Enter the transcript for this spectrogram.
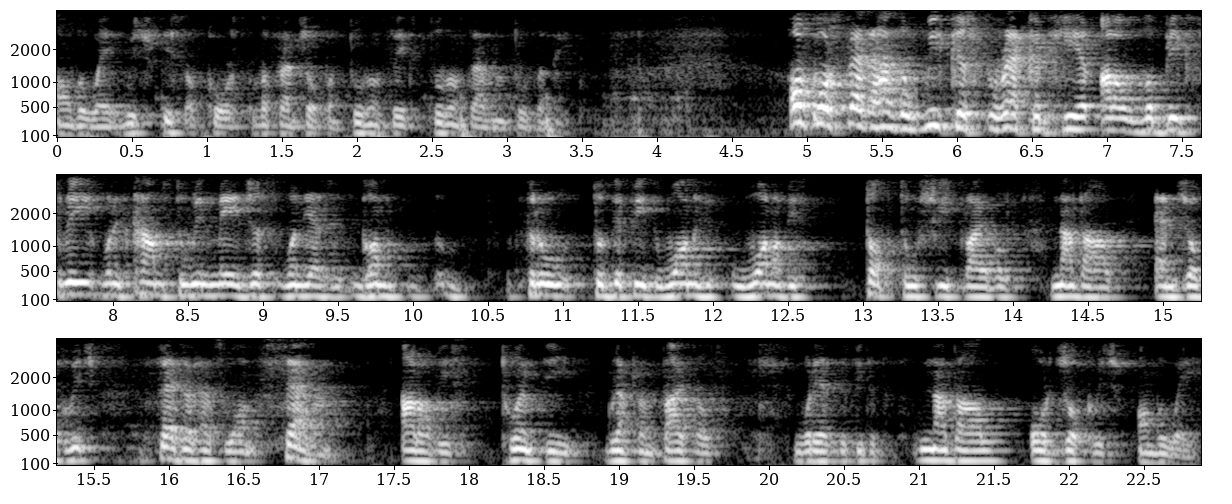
on the way, which is of course the French Open 2006, 2007, and 2008. Of course, Federer has the weakest record here out of the big three when it comes to win majors, when he has gone through to defeat one, one of his top two chief rivals, Nadal and Djokovic. Federer has won seven out of his 20 Grand Slam titles, where he has defeated Nadal or Djokovic on the way.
